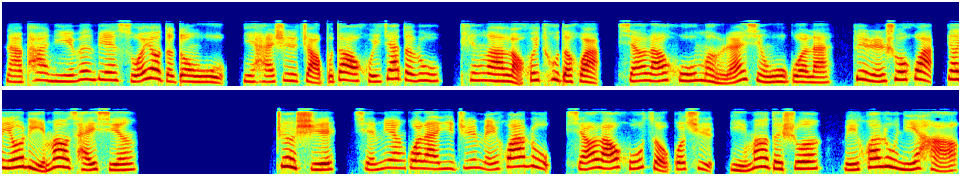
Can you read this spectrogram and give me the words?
哪怕你问遍所有的动物，你还是找不到回家的路。”听了老灰兔的话，小老虎猛然醒悟过来，对人说话要有礼貌才行。这时，前面过来一只梅花鹿，小老虎走过去，礼貌的说。梅花鹿你好，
